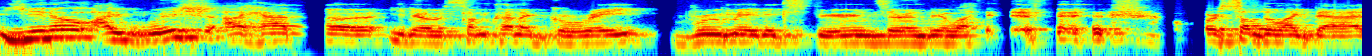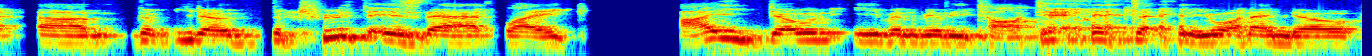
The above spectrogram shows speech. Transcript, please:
You know, I wish I had, uh, you know, some kind of great roommate experience or anything like, or something like that. Um, the, you know, the truth is that like I don't even really talk to, to anyone I know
